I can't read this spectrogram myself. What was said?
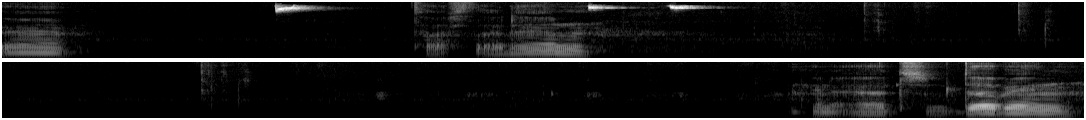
Okay, toss that in. I'm going to add some dubbing.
